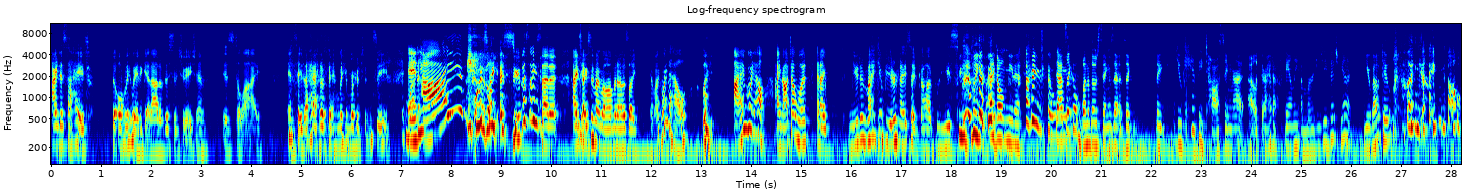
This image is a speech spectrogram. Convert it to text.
I decide the only way to get out of this situation is to lie and say that I had a family emergency. Well, and you- I was like, as soon as I said it, I texted my mom and I was like, Am I going to hell? Like, I am going to hell. I knocked on wood and I muted my computer and I said, God, please. Please, I don't mean it. I don't That's like a, one of those things that it's like like you can't be tossing that out there. I had a family emergency, bitch. Yeah, you're about to. like I know.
